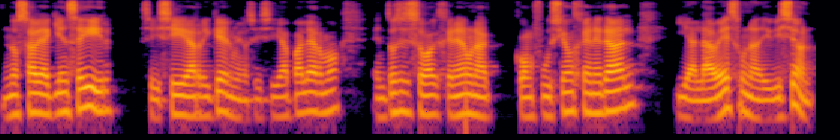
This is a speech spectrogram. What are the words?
no sabe a quién seguir, si sigue a Riquelme o si sigue a Palermo, entonces eso va a generar una confusión general y a la vez una división,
